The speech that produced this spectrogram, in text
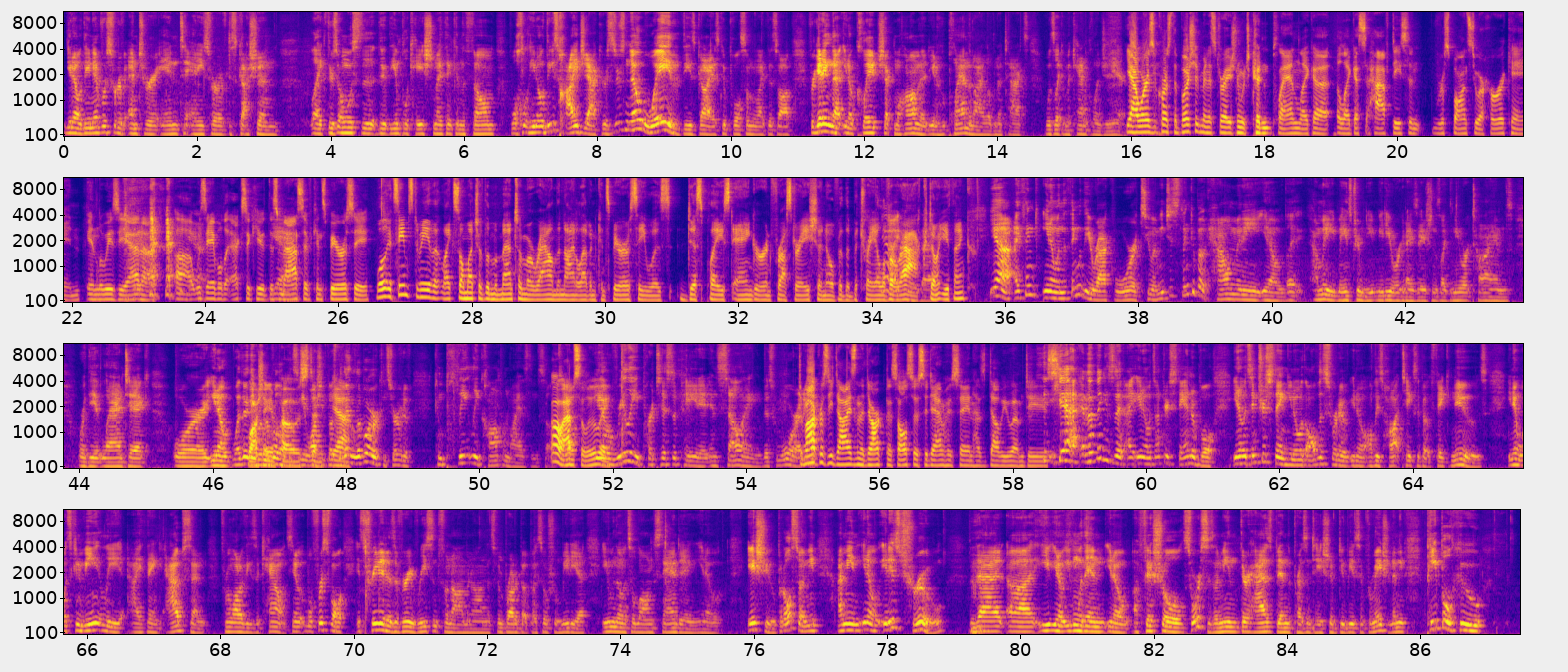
you know, they never sort of enter into any sort of discussion. Like, there's almost the, the, the implication, I think, in the film, well, you know, these hijackers, there's no way that these guys could pull something like this off. Forgetting that, you know, Khalid Sheikh Mohammed, you know, who planned the 9 11 attacks, was like a mechanical engineer. Yeah, whereas of course the Bush administration, which couldn't plan like a like a half decent response to a hurricane in Louisiana, uh, was able to execute this Yeah. massive conspiracy. Well, it seems to me that like so much of the momentum around the 9/11 conspiracy was displaced anger and frustration over the betrayal Yeah, of Iraq, don't you think? Yeah, I think you know, and the thing with the Iraq War too. I mean, just think about how many you know, like how many mainstream media organizations like the New York Times or the Atlantic or you know whether they Washington were liberal or, Post yeah, Washington and- Post, yeah. whether liberal or conservative, completely compromised themselves. Oh, you know? absolutely. You know, really participated in selling this war. And I Democracy dies in the darkness. Also, Saddam Hussein has WMDs. Yeah, and the thing is that I, you know it's understandable. You know, it's interesting. You know, with all this sort of you know all these hot takes about fake news. You know, what's conveniently I think absent from a lot of these accounts. You know, well, first of all, it's treated as a very recent phenomenon that's been brought about by social media, even though it's a long-standing you know issue. But also, I mean, I mean, you know, it is true that uh, you, you know even within you know official sources i mean there has been the presentation of dubious information. I mean people who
